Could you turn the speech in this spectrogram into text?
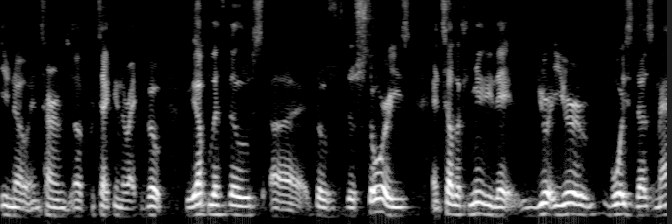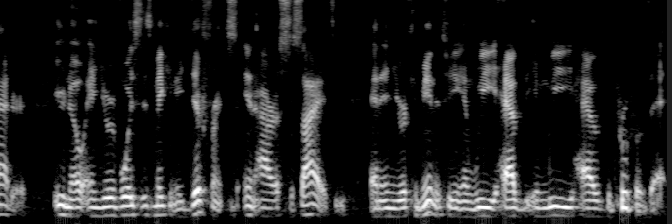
you know in terms of protecting the right to vote we uplift those uh, those those stories and tell the community that your your voice does matter. you know, and your voice is making a difference in our society and in your community, and we have the and we have the proof of that.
